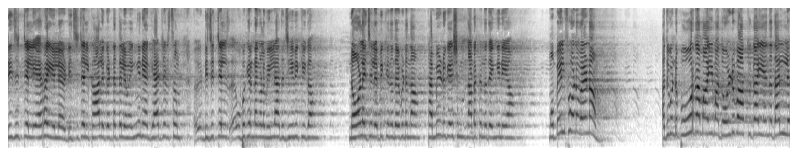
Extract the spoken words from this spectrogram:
ഡിജിറ്റൽ എറയിൽ ഡിജിറ്റൽ കാലഘട്ടത്തിലും എങ്ങനെയാണ് ഗാഡ്ജറ്റ്സും ഡിജിറ്റൽ ഉപകരണങ്ങളും ഇല്ലാതെ ജീവിക്കുക? നോളജ് ലഭിക്കുന്നത് എവിടുന്നാ? കമ്മ്യൂണിക്കേഷൻ നടക്കുന്നത് എങ്ങനെയാ? മൊബൈൽ ഫോൺ വേണം. അതുകൊണ്ട് പൂർണമായും അത് ഒഴിവാക്കുക എന്നതല്ല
